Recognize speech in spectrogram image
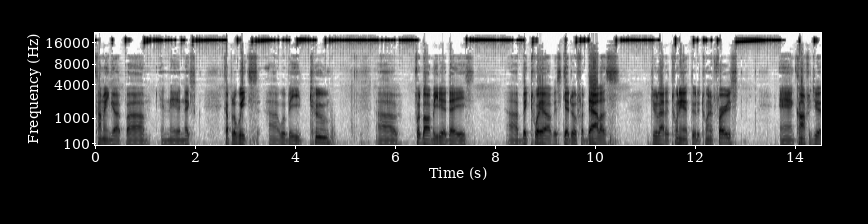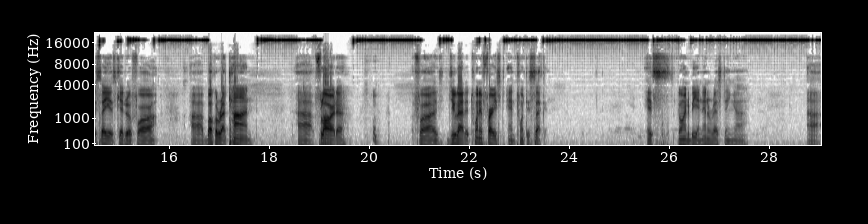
Coming up um, in the next couple of weeks uh, will be two uh, football media days. Uh, Big 12 is scheduled for Dallas, July the 20th through the 21st, and Conference USA is scheduled for uh, Boca Raton, uh, Florida, for July the 21st and 22nd. It's going to be an interesting uh, uh,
